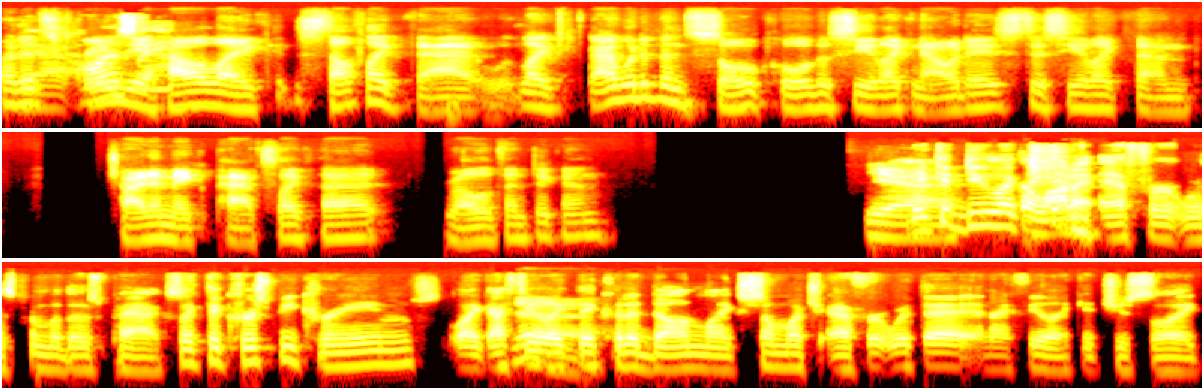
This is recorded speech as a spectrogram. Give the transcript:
But it's Yeah, crazy honestly- how like stuff like that, w- like that would have been so cool to see like nowadays to see like them try to make packs like that relevant again. Yeah, They could do like a lot of effort with some of those packs, like the Krispy Kremes. Like I feel like they Yeah. could have done like so much effort with that, and I feel like it's just like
